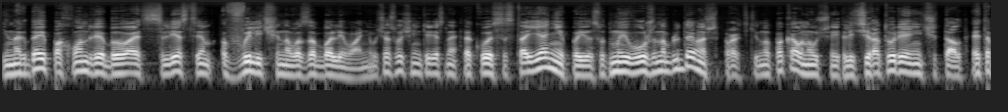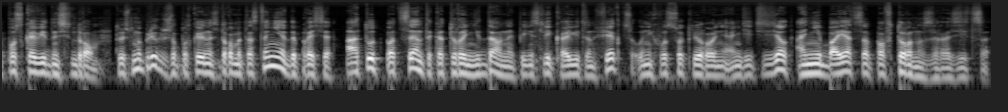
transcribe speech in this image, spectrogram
Иногда ипохондрия бывает следствием вылеченного заболевания. Вот сейчас очень интересное такое состояние появилось. Вот мы его уже наблюдаем в нашей практике, но пока в научной литературе я не читал. Это постковидный синдром. То есть мы привыкли, что постковидный синдром – это астения, депрессия. А тут пациенты, которые недавно перенесли ковид-инфекцию, у них высокий уровень антител, они боятся повторно заразиться.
